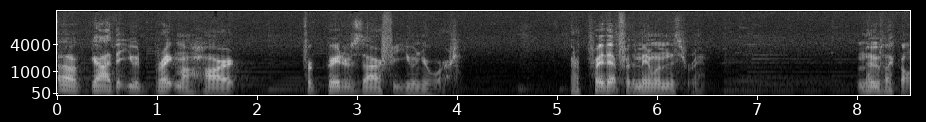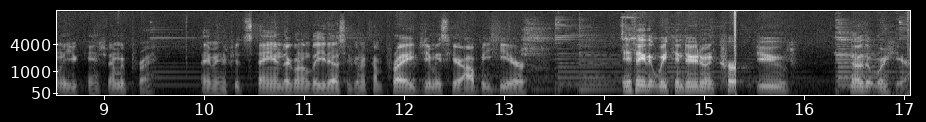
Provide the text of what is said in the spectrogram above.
Oh, God, that you would break my heart for greater desire for you and your word. And I pray that for the men and women in this room. Move like only you can. And we pray. Amen. If you'd stand, they're going to lead us. If you're going to come pray, Jimmy's here. I'll be here. Anything that we can do to encourage you, know that we're here.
